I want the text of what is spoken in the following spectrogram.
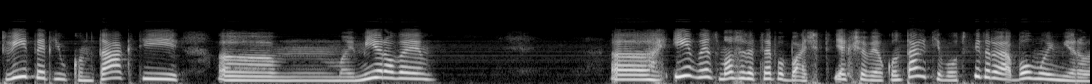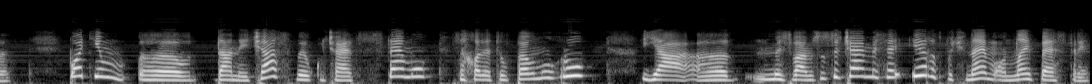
в Твіттері, ВКонтакті, Е, і ви зможете це побачити, якщо ви в контакті, або в Твіттері, або в Моймірові. Потім в даний час ви включаєте систему, заходите в певну гру, я, е, ми з вами зустрічаємося і розпочинаємо онлайн PS3.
